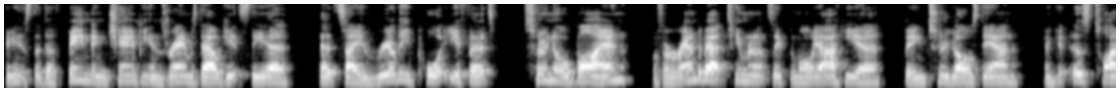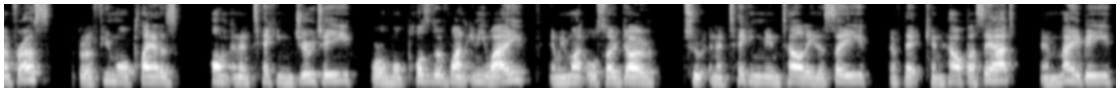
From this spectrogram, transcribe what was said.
against the defending champions. Ramsdale gets there. Uh, it's a really poor effort. 2 0 Bayern with around about 10 minutes left. And while we are here being two goals down, I think it is time for us to put a few more players on an attacking duty or a more positive one anyway. And we might also go to an attacking mentality to see if that can help us out and maybe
